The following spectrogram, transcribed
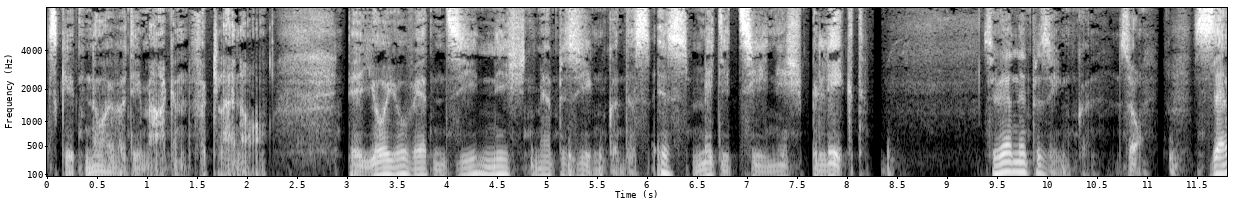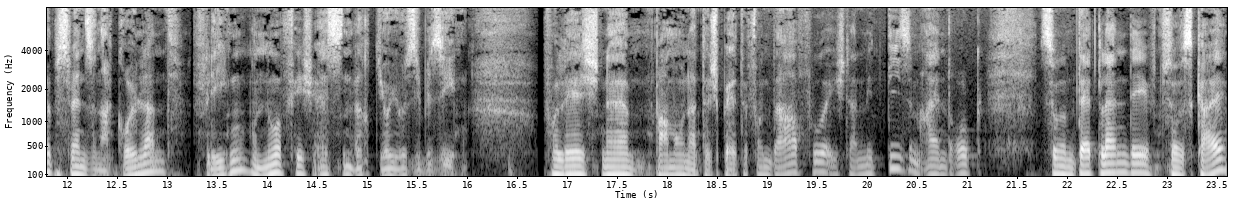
es geht nur über die Magenverkleinerung. Der Jojo werden Sie nicht mehr besiegen können. Das ist medizinisch belegt. Sie werden nicht besiegen können. So. Selbst wenn sie nach Grönland fliegen und nur Fisch essen, wird Jojo sie besiegen. Vielleicht ein paar Monate später. Von da fuhr ich dann mit diesem Eindruck zum Deadland Day, zu Sky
